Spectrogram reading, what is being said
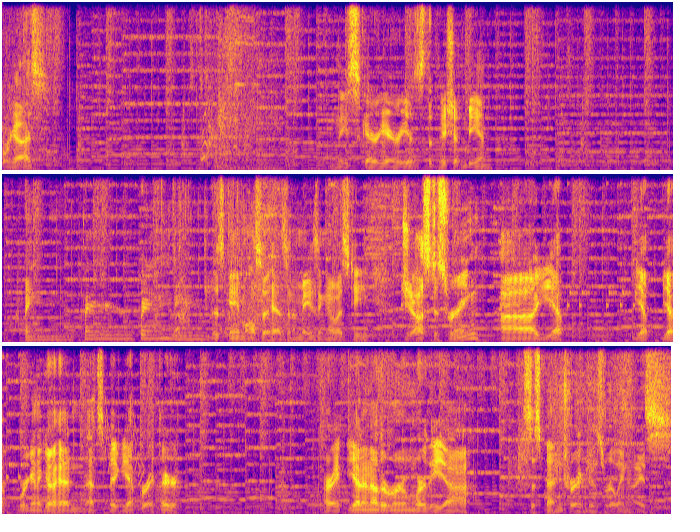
Poor guys. In these scary areas that they shouldn't be in. This game also has an amazing OST. Justice Ring? Uh, yep. Yep, yep. We're gonna go ahead and that's big yep right there. Alright, yet another room where the uh, suspend trick is really nice.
